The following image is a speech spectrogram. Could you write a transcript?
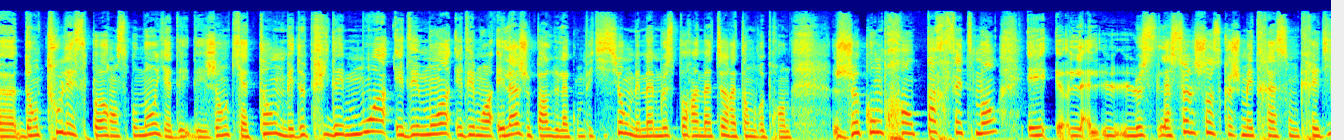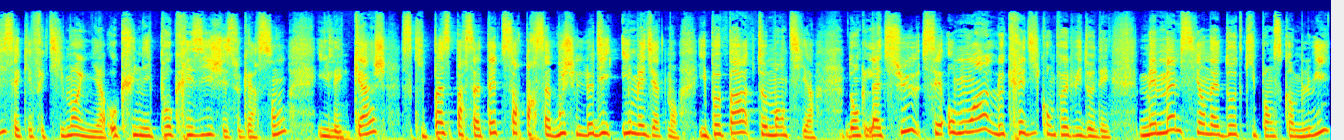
euh, dans tous les sports en ce moment, il y a des, des gens qui attendent, mais depuis des mois et des mois et des mois. Et là, je parle de la compétition, mais même le sport amateur attend de reprendre. Je comprends parfaitement, et euh, la, le- la seule chose que je mettrais à son crédit, c'est qu'effectivement, il n'y a aucune hypocrisie chez ce garçon. Il est cash. Ce qui passe par sa tête sort par sa bouche. Il le dit immédiatement. Il peut pas te mentir. Donc là-dessus, c'est au moins le crédit qu'on peut lui donner. Mais même s'il y en a d'autres qui pensent comme lui,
